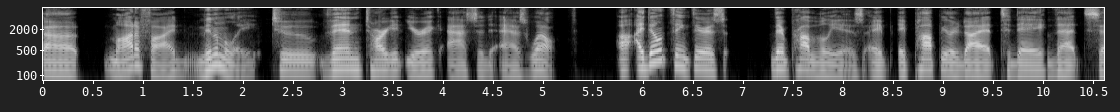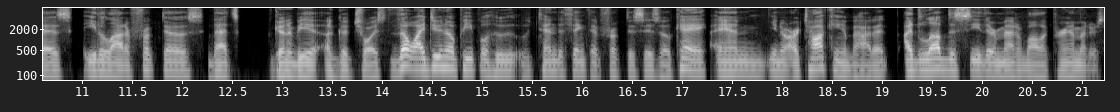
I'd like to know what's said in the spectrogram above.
uh, modified minimally to then target uric acid as well. Uh, I don't think there's there probably is a, a popular diet today that says eat a lot of fructose. That's going to be a, good choice. Though I do know people who, who tend to think that fructose is okay and you know are talking about it. I'd love to see their metabolic parameters.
